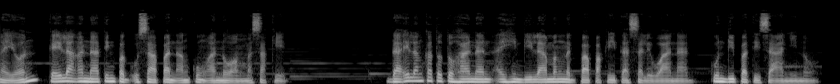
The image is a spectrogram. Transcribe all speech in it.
Ngayon, kailangan nating pag-usapan ang kung ano ang masakit. Dahil ang katotohanan ay hindi lamang nagpapakita sa liwanag, kundi pati sa anino.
